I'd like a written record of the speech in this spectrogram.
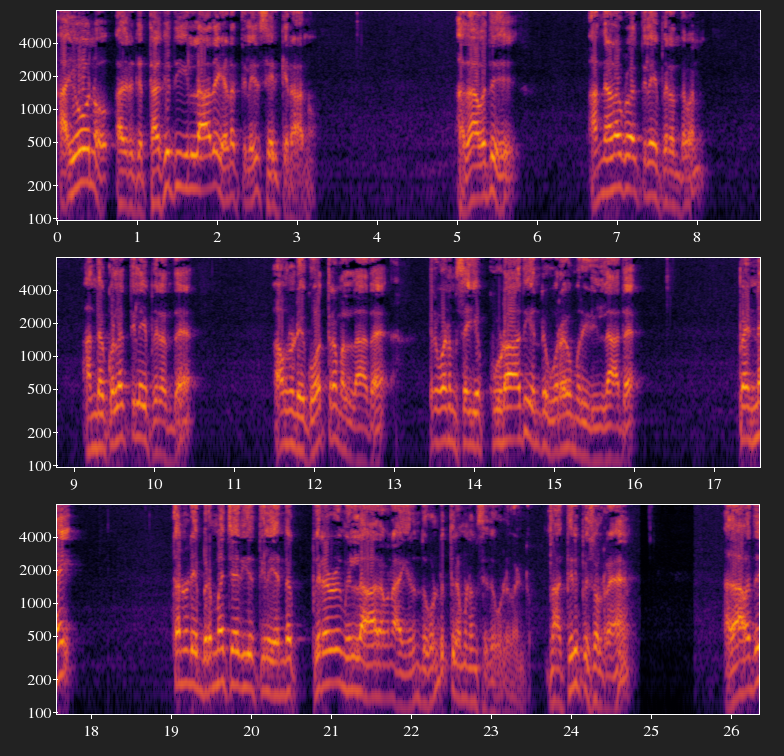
அயோனோ அதற்கு தகுதி இல்லாத இடத்திலே சேர்க்கிறானோ? அதாவது அந்த குலத்திலே பிறந்தவன் அந்த குலத்திலே பிறந்த அவனுடைய கோத்திரம் அல்லாத திருமணம் செய்யக்கூடாது என்ற உறவுமுறையில் இல்லாத பெண்ணை தன்னுடைய பிரம்மச்சரியத்தில் எந்த பிறழும் இல்லாதவனாக இருந்து கொண்டு திருமணம் செய்து கொள்ள வேண்டும். நான் திருப்பி சொல்கிறேன் அதாவது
